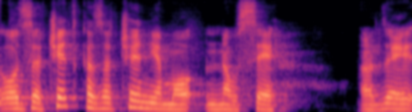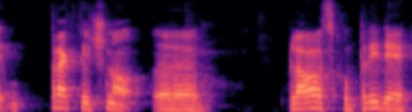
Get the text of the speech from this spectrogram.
Od začetka začenjamo na vse. Zdaj, praktično uh, plavalsko pride,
